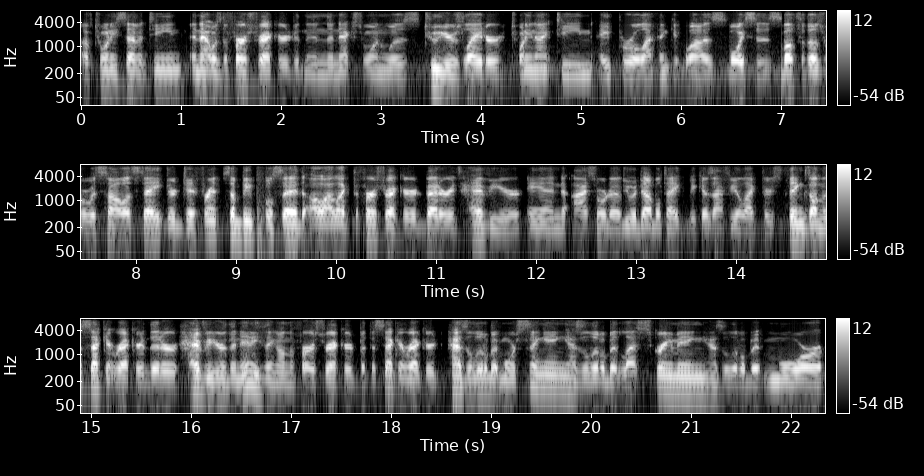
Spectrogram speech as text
of 2017, and that was the first record. And then the next one was two years later, 2019, April, I think it was. Voices. Both of those were with Solid State. They're different. Some people said, "Oh, I like the first record better. It's heavier," and I sort of do a double take because I feel like there's things on the second record that are heavier than anything on the first record. But the second record has a little bit more singing, has a little bit less screaming, has a little bit more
